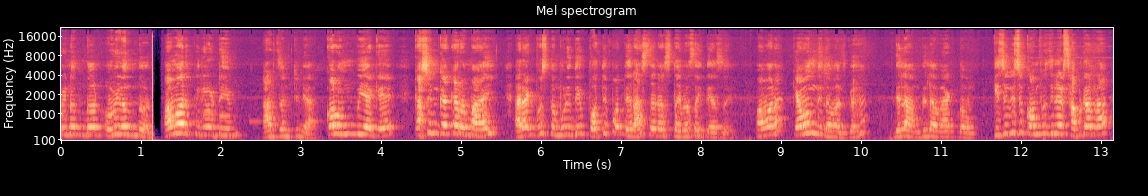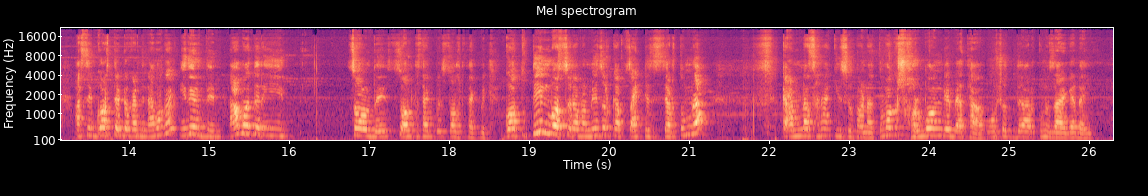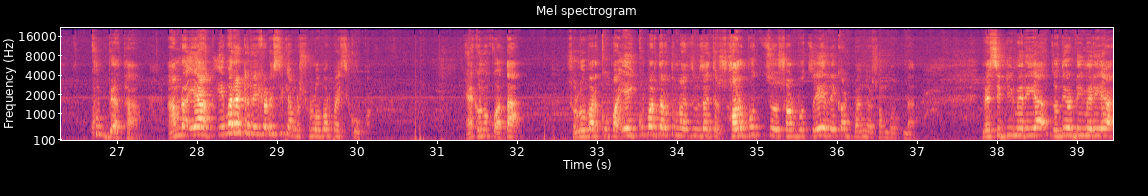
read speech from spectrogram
অভিনন্দন অভিনন্দন। আমার প্রিয় টিম আর্জেন্টিনা, কলম্বিয়াকে কাশিম কাকার মাই আর এক বস্তা মুড়ি দিয়ে পথে পথে রাস্তায় রাস্তায় বাঁচাইতে আছে। মামারা, কেমন দিলাম আজকে হ্যাঁ? দিলাম দিলাম একদম। কিছু কিছু কম্পোজিটের সাপোর্টাররা আছে গর্তে টোকার দিন। আমাকে ঈদের দিন, আমাদের ঈদ চলবে, চলতে থাকবে চলতে থাকবে। গত তিন বছর আমরা মেজর কাপ চারটে আর তোমরা কান্না ছাড়া কিছু হয় না। তোমাকে সর্বাঙ্গে ব্যথা ওষুধ দেওয়ার কোনো জায়গা নাই। খুব ব্যথা। আমরা এবার একটা রেকর্ড হয়েছে কি আমরা ষোলোবার পাইছি কোপা। এখনও কথা ষোলোবার কোপা, এই কোপার দ্বারা তোমরা তুমি যাইতে, সর্বোচ্চ সর্বোচ্চ এই রেকর্ড ভাঙা সম্ভব না। মেসি ডিমেরিয়া যদিও ডিমেরিয়া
